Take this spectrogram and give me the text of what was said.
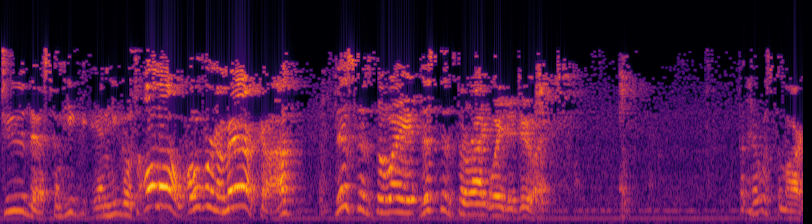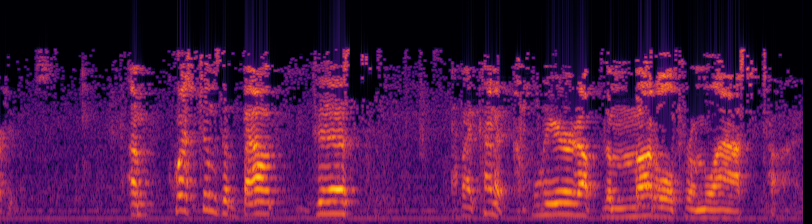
do this. And he and he goes, Oh no, over in America, this is the way this is the right way to do it. But there was some arguments. Um, questions about this? Have I kind of cleared up the muddle from last time?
